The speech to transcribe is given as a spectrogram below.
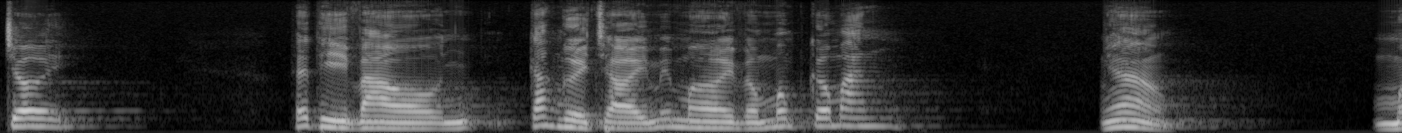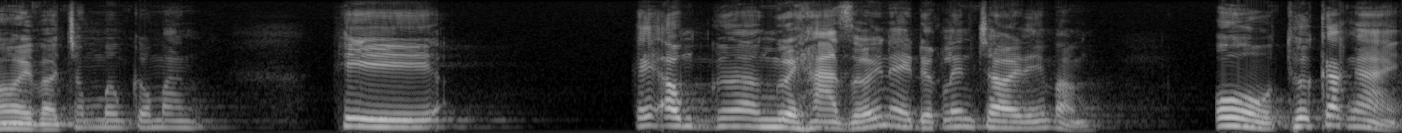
chơi. Thế thì vào các người trời mới mời vào mâm cơm ăn. Nghe không? mời vào trong mâm cơm ăn thì cái ông ờ, người hạ giới này được lên trời đấy bảo ồ thưa các ngài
